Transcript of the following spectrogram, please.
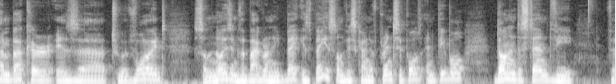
humbucker is uh, to avoid some noise in the background it ba- is based on this kind of principles and people don't understand the the,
